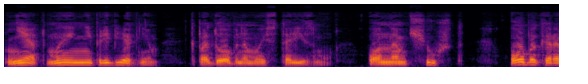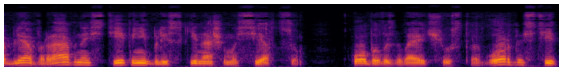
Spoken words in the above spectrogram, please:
Нет, мы не прибегнем к подобному историзму. Он нам чужд. Оба корабля в равной степени близки нашему сердцу. Оба вызывают чувство гордости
